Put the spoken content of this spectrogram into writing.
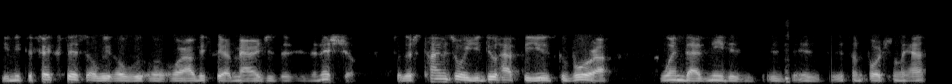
you need to fix this or we, or, or obviously our marriage is, is an issue. So there's times where you do have to use Gevura when that need is is is, is unfortunately has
